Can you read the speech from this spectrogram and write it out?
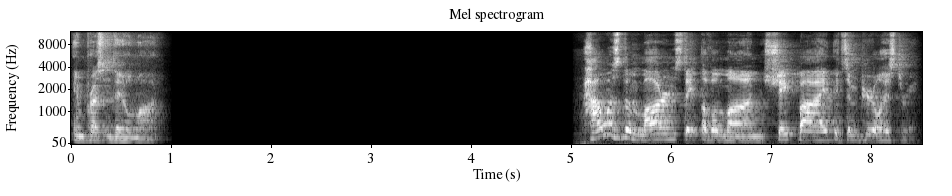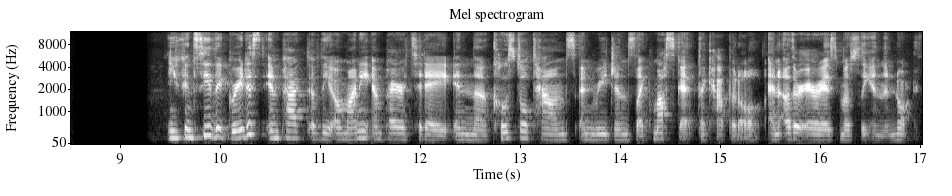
in present-day Oman. How was the modern state of Oman shaped by its imperial history? You can see the greatest impact of the Omani Empire today in the coastal towns and regions like Muscat, the capital, and other areas mostly in the north.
